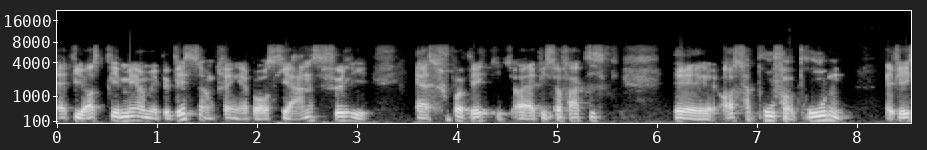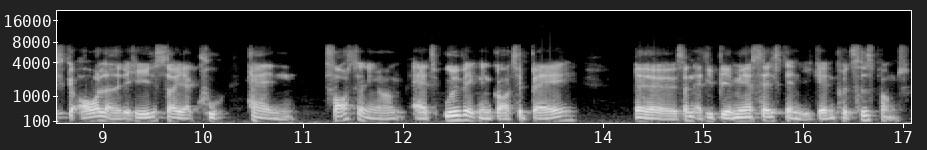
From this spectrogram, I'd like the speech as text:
at vi også bliver mere og mere bevidste omkring, at vores hjerne selvfølgelig er super vigtigt, og at vi så faktisk øh, også har brug for at bruge den, at vi ikke skal overlade det hele, så jeg kunne have en forestilling om, at udviklingen går tilbage, øh, sådan at vi bliver mere selvstændige igen på et tidspunkt.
